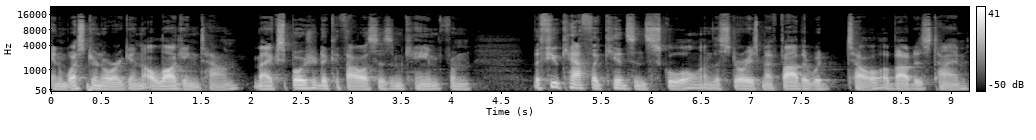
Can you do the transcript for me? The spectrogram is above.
in Western Oregon, a logging town. My exposure to Catholicism came from the few Catholic kids in school and the stories my father would tell about his time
